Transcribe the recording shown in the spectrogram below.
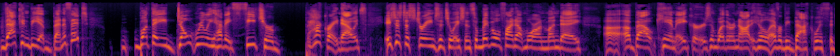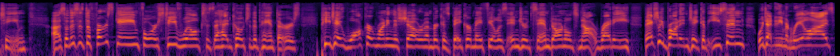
that can be a benefit, but they don't really have a feature back right now. It's it's just a strange situation. So maybe we'll find out more on Monday uh, about Cam Akers and whether or not he'll ever be back with the team. Uh, so this is the first game for Steve Wilks as the head coach of the Panthers. PJ Walker running the show, remember, because Baker Mayfield is injured. Sam Darnold's not ready. They actually brought in Jacob Eason, which I didn't even realize.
